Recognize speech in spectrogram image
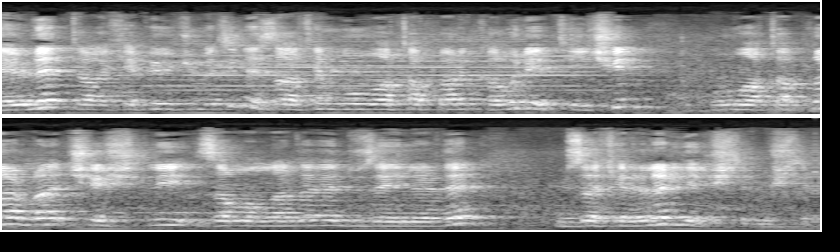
devlet de AKP hükümeti de zaten bu muhatapları kabul ettiği için bu muhataplarla çeşitli zamanlarda ve düzeylerde müzakereler geliştirmiştir.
